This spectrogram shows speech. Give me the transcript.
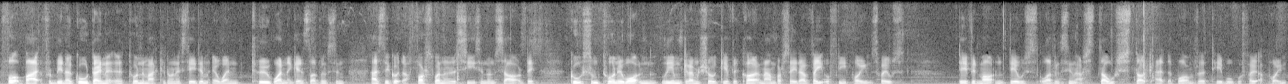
fought back from being a goal down at the Tony Macaroni Stadium to win 2 1 against Livingston as they got their first win of the season on Saturday. Goals from Tony Watt and Liam Grimshaw gave the Claret and Amber side a vital three points, whilst David Martin, Martindale's Livingston are still stuck at the bottom of the table without a point.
